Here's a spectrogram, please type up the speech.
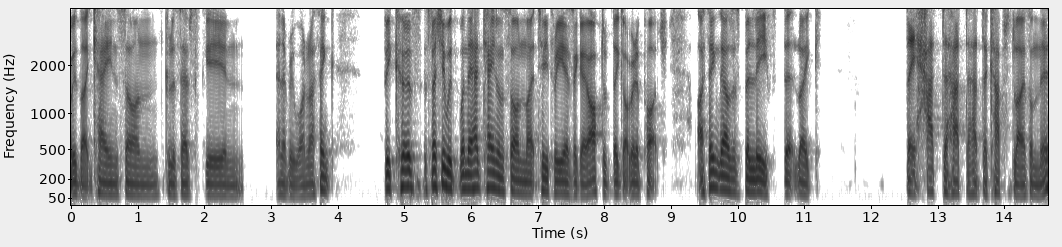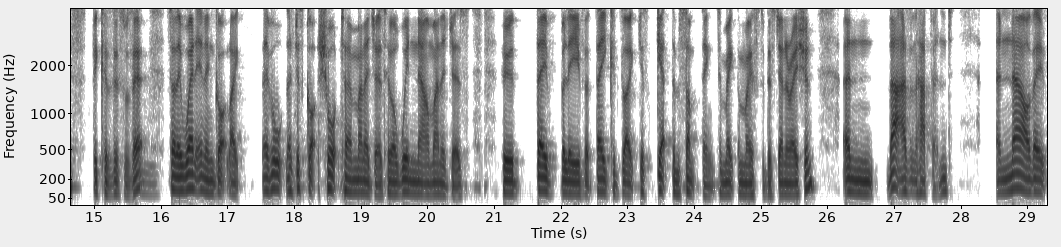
with like Kane, Son, Kulusevski, and and everyone. And I think because especially with when they had Kane and Son like two three years ago after they got rid of Poch, I think there was this belief that like they had to had to had to capitalize on this because this was it. Mm. So they went in and got like they've all they've just got short term managers who are win now managers who they believe that they could like just get them something to make the most of this generation, and that hasn't happened. And now they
